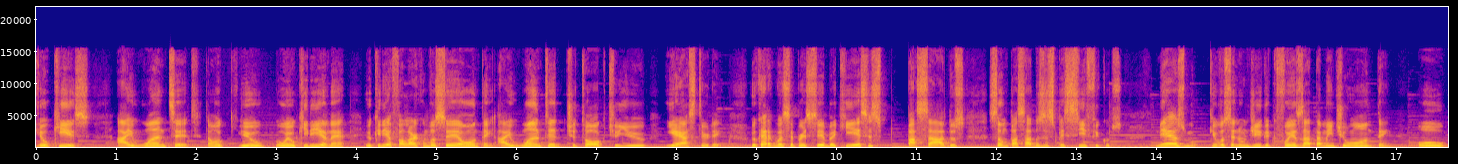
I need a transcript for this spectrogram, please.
Eu quis, I wanted. Então eu, ou eu queria, né? Eu queria falar com você ontem. I wanted to talk to you yesterday. Eu quero que você perceba que esses passados são passados específicos. Mesmo que você não diga que foi exatamente ontem, ou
